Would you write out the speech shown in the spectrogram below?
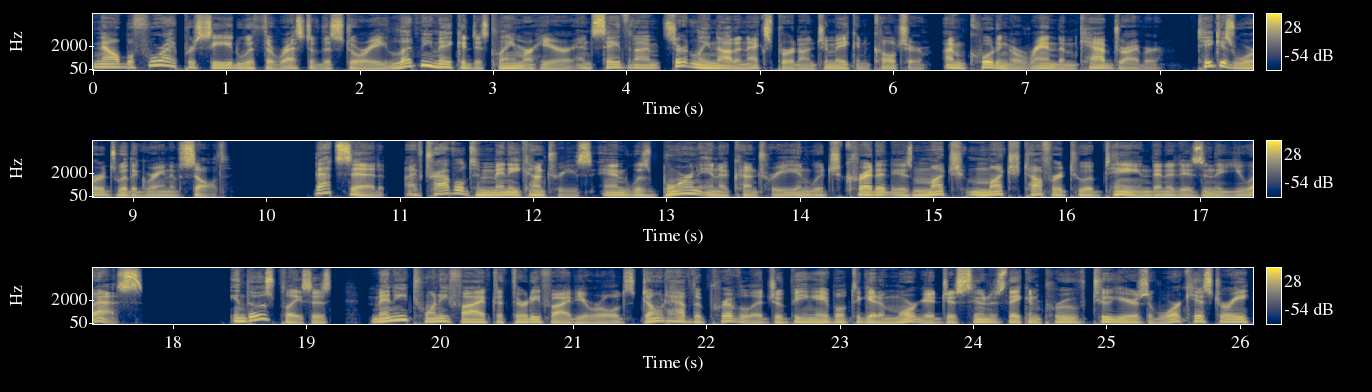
Now, before I proceed with the rest of the story, let me make a disclaimer here and say that I'm certainly not an expert on Jamaican culture. I'm quoting a random cab driver. Take his words with a grain of salt. That said, I've traveled to many countries and was born in a country in which credit is much, much tougher to obtain than it is in the US. In those places, many 25 to 35 year olds don't have the privilege of being able to get a mortgage as soon as they can prove two years of work history,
